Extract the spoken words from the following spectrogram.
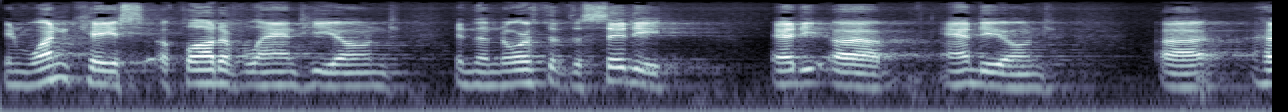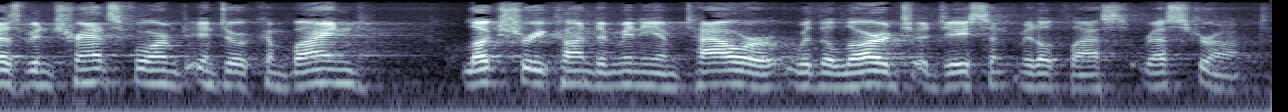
In one case, a plot of land he owned in the north of the city, Eddie, uh, Andy owned, uh, has been transformed into a combined luxury condominium tower with a large adjacent middle class restaurant.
